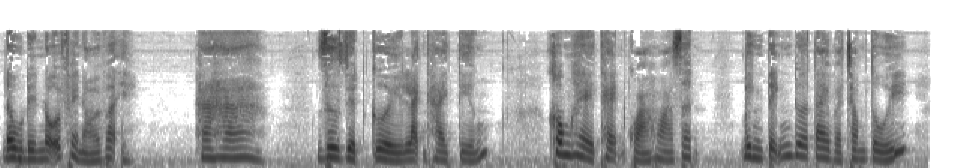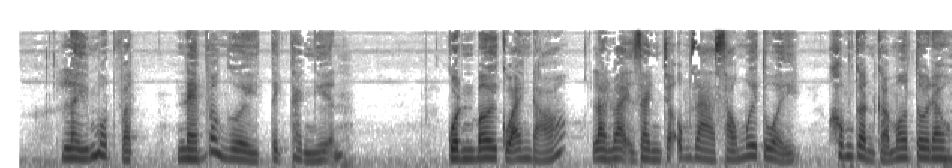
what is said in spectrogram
Đâu đến nỗi phải nói vậy. Ha ha, Dư Duyệt cười lạnh hai tiếng. Không hề thẹn quá hóa giận, bình tĩnh đưa tay vào trong túi. Lấy một vật, ném vào người tịch thành nghiễn. Quần bơi của anh đó là loại dành cho ông già 60 tuổi, không cần cảm ơn tôi đâu.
